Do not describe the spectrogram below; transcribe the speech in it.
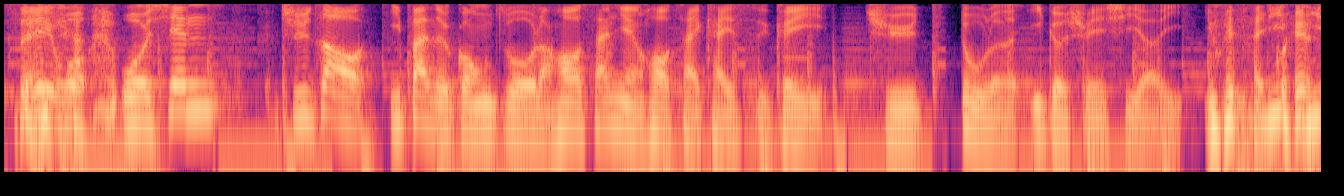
所以我我先。去找一半的工作，然后三年后才开始可以去度了一个学期而已，因为太贵了。你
